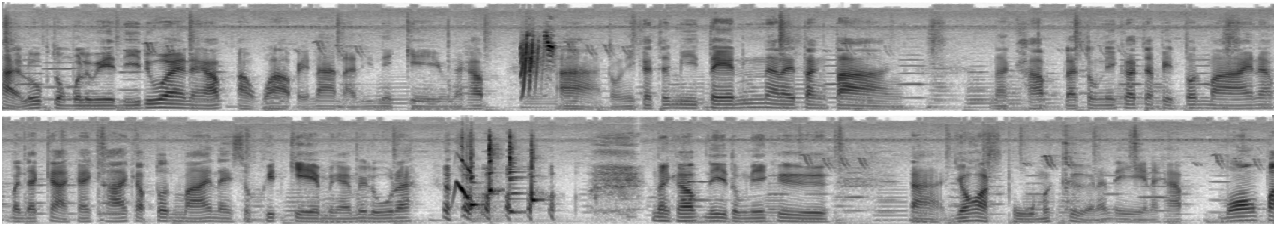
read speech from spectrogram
ถ่ายรูปตรงบริเวณนี้ด้วยนะครับเอาว่าไปนั่นอันนี้ในเกมนะครับอ่าตรงนี้ก็จะมีเต็นท์อะไรต่างๆนะครับ และตรงนี้ก็จะเป็นต้นไม้นะบรรยากาศคล้ายๆ กับต้นไม้ในสควิตเกมยังไงไม่รู้นะ นะครับ นี่ตรงนี้คืออยอดภูมะเขือนั่นเองนะครับ มองไป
